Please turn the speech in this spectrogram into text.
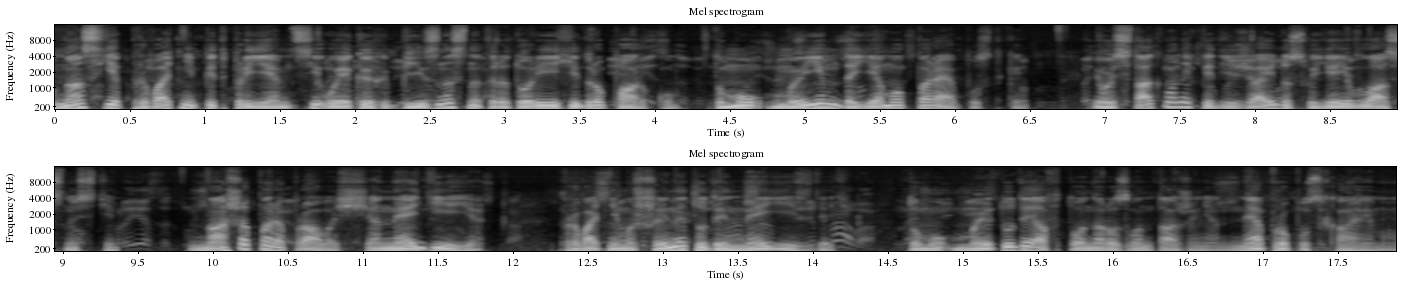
У нас є приватні підприємці, у яких бізнес на території гідропарку, тому ми їм даємо перепустки. І ось так вони під'їжджають до своєї власності. Наша переправа ще не діє. Приватні машини туди не їздять. Тому ми туди авто на розвантаження не пропускаємо.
